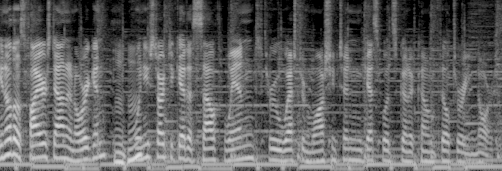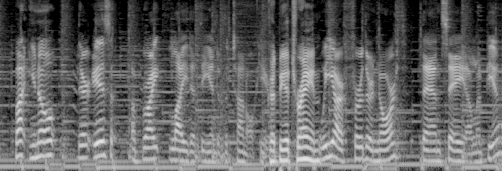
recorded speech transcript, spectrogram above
You know those fires down in Oregon? Mhm. When you start to get a south wind through western Washington, guess what's going to come filtering north? But you know, there is a bright light at the end of the tunnel here. Could be a train. We are further north than, say, Olympia,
